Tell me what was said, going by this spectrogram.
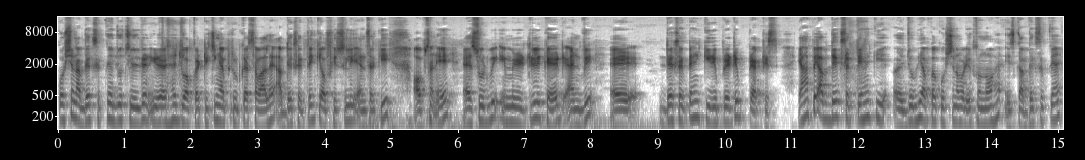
क्वेश्चन आप देख सकते हैं, जो चिल्ड्रन ईयर है, जो आपका टीचिंग एप्टीट्यूड का सवाल है, आप देख सकते हैं कि officially answer key option A should be immediately correct and B देख सकते हैं कि रिपरेटिव प्रैक्टिस यहाँ पे आप देख सकते हैं कि जो भी आपका क्वेश्चन नंबर 109 है, इसका आप देख सकते हैं।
